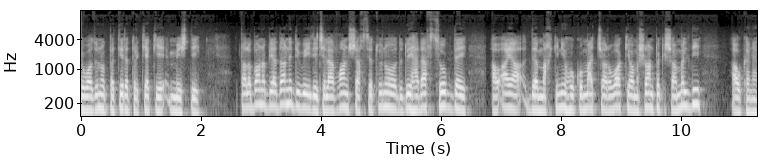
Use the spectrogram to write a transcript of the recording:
هیوادونو په تیره ترکیه کې میشت دي طالبانو بیا دا نه دی ویلي چې افغان شخصیتونو د دوی هدف څوک دی او آیا د مخکنی حکومت چارواکي او مشران پکې شامل دي او کنه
